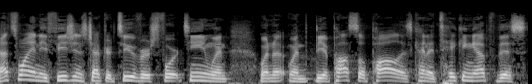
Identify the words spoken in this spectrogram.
that's why in Ephesians chapter 2, verse 14, when, when, uh, when the Apostle Paul is kind of taking up this,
